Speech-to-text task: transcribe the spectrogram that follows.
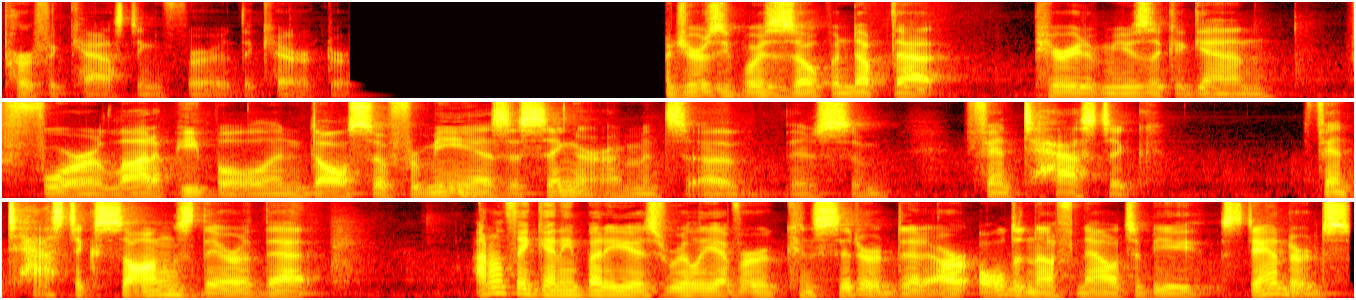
perfect casting for the character. Jersey Boys has opened up that period of music again for a lot of people and also for me as a singer. I mean, uh, there's some fantastic, fantastic songs there that I don't think anybody has really ever considered that are old enough now to be standards.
